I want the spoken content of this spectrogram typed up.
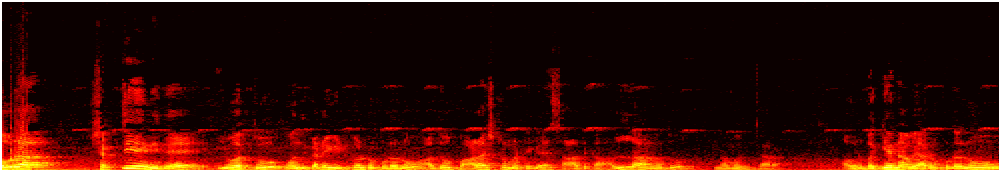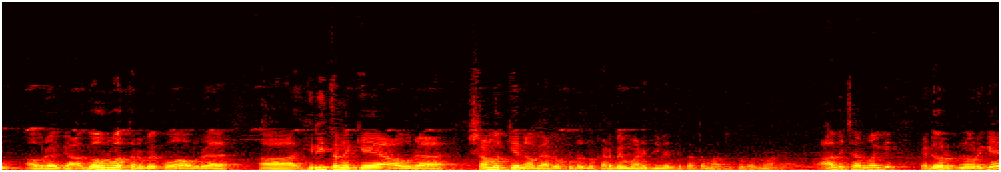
ಅವರ ಶಕ್ತಿ ಏನಿದೆ? ಇವತ್ತು ಒಂದು ಕಡೆ ಇಟ್ಕೊಂಡ್ರು ಕೂಡ ಅದು ಬಹಳಷ್ಟು ಮಟ್ಟಿಗೆ ಸಾಧಕ ಅಲ್ಲ ಅನ್ನೋದು ನಮ್ಮ ವಿಚಾರ. ಅವ್ರ ಬಗ್ಗೆ ನಾವು ಯಾರು ಕೂಡ ಅವರಿಗೆ ಅಗೌರವ ತರಬೇಕು, ಅವರ ಹಿರಿತನಕ್ಕೆ, ಅವರ ಶ್ರಮಕ್ಕೆ ನಾವು ಯಾರು ಕೂಡ ಕಡಿಮೆ ಮಾಡಿದ್ದೀವಿ ಅಂತಕ್ಕಂಥ ಮಾತು ಕೂಡ ಅಲ್ಲ. ಆ ವಿಚಾರವಾಗಿ ಯಡಿಯೂರಪ್ಪನವರಿಗೆ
